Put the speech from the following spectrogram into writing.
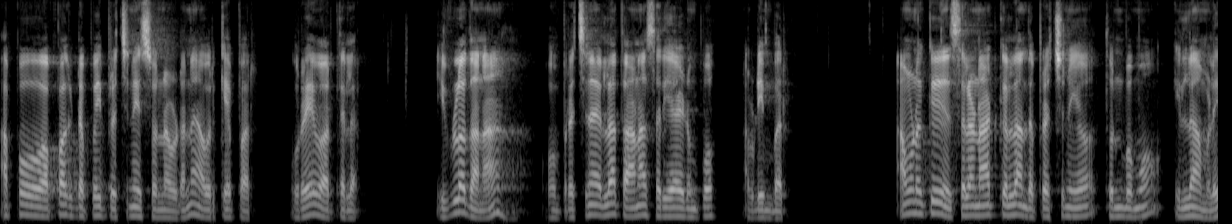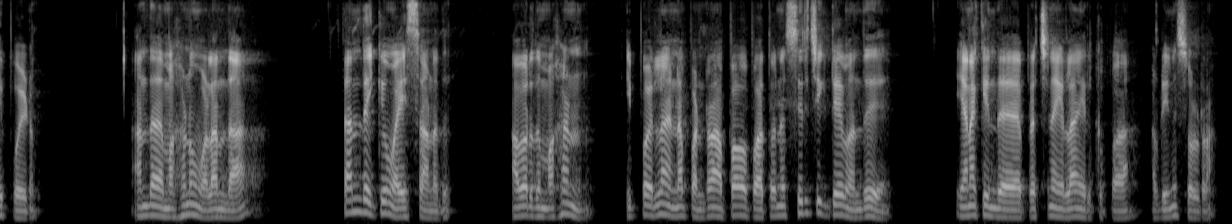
அப்போது அப்பா கிட்ட போய் பிரச்சனையை சொன்ன உடனே அவர் கேட்பார் ஒரே வார்த்தையில் இவ்வளோதானா உன் பிரச்சனை எல்லாம் தானாக சரியாயிடும் போ அப்படிம்பார். அவனுக்கு சில நாட்களில் அந்த பிரச்சனையோ துன்பமோ இல்லாமலே போயிடும். அந்த மகனும் வளர்ந்தான். தந்தைக்கும் வயசானது. அவரது மகன் இப்போ எல்லாம் என்ன பண்ணுறான் அப்பாவை பார்த்தோன்னே சிரிச்சுக்கிட்டே வந்து எனக்கு இந்த பிரச்சனையெல்லாம் இருக்குப்பா அப்படின்னு சொல்கிறான்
